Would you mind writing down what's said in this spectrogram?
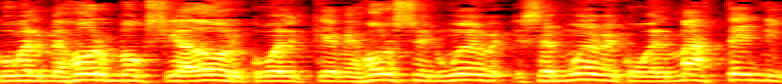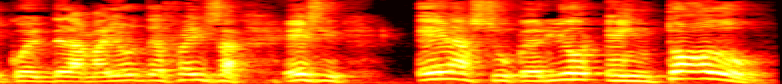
con el mejor boxeador, con el que mejor se mueve, se mueve, con el más técnico, el de la mayor defensa. Es decir, era superior en todo.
